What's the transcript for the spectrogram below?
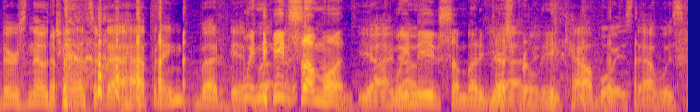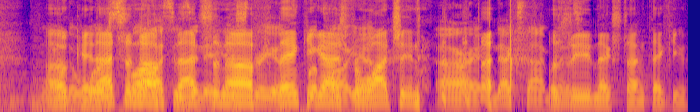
There's no chance of that happening, but if we uh, need someone. yeah, I We need somebody Yeah, the- desperately. the Cowboys. That was one of the okay, worst that's enough. losses in That's the enough. history of Thank you guys for yeah. watching. All right, next time. we'll guys. see you next time. Thank you.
